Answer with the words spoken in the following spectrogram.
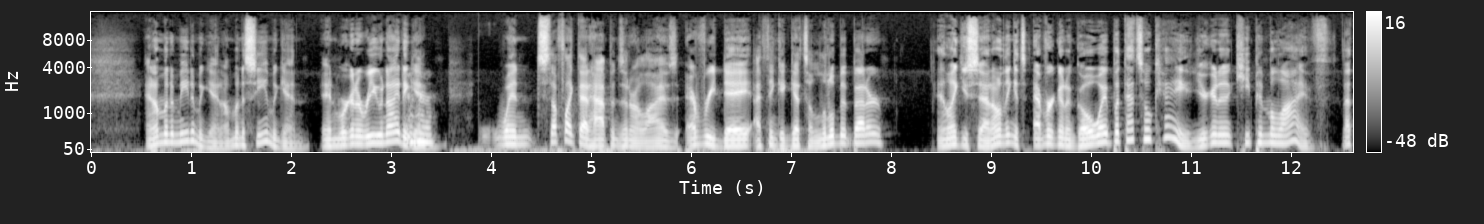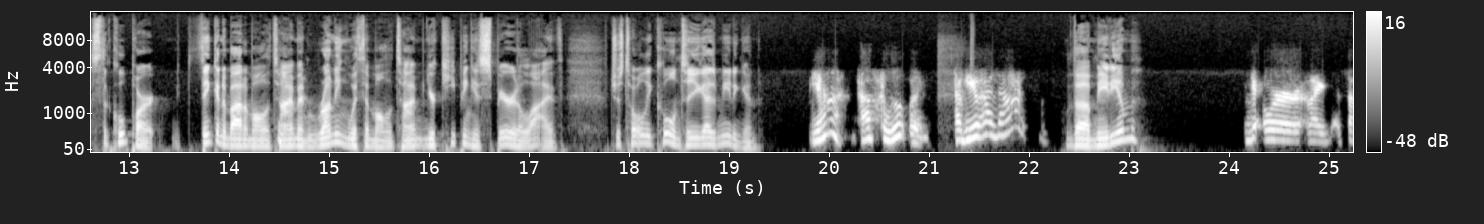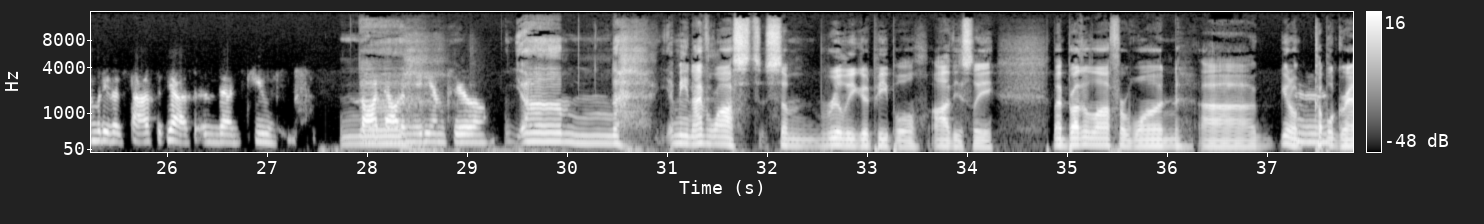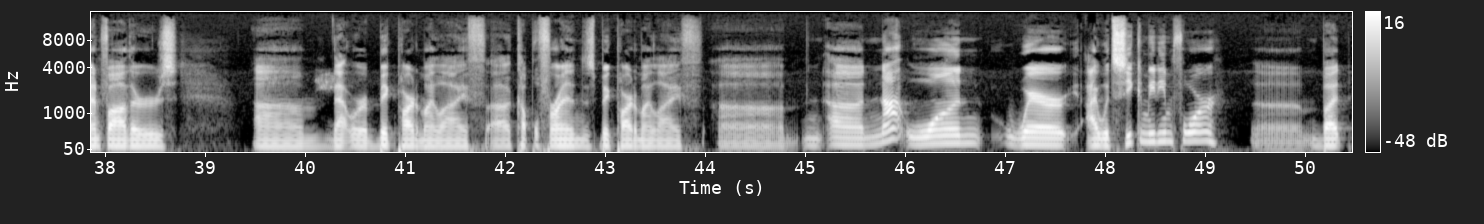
And I'm going to meet him again. I'm going to see him again, and we're going to reunite mm-hmm. again. When stuff like that happens in our lives every day, I think it gets a little bit better. And like you said, I don't think it's ever going to go away, but that's okay. You're going to keep him alive. That's the cool part. Thinking about him all the time and running with him all the time, you're keeping his spirit alive, which is totally cool until you guys meet again. Yeah, absolutely. Have you had that? The medium? Yeah, or like somebody that's passed yes, that you've thought out a medium too. Um, I mean, I've lost some really good people. Obviously, my brother-in-law for one. Uh, you know, a couple grandfathers um, that were a big part of my life. a couple friends, big part of my life. Um, uh, not one where I would seek a medium for, um, but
